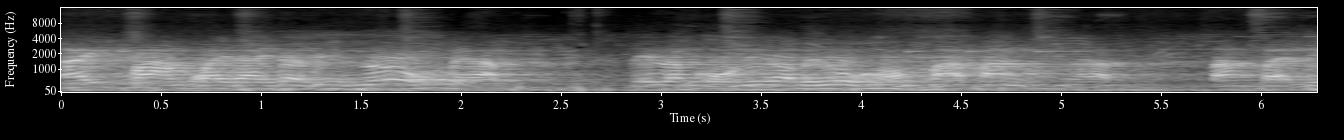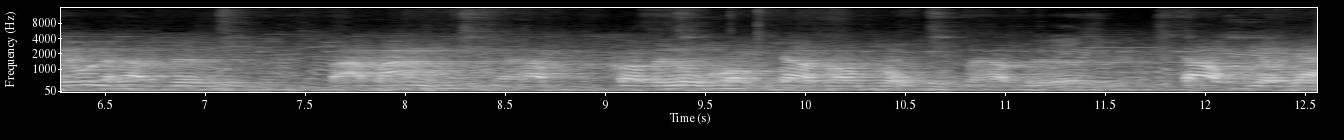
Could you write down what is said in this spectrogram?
ไอ้ฟาร์มควายไทยจังหวัดพิษณุโลกนะครับเป็นลำโขงที่ก็เป็นลูกของป๋าปังนะครับปังแปดนิ้วนะครับ ซึ่งป๋าปังนะครับ ก็เป็นลูกของเจ้าทองสุกนะครับ หรือเจ้าเกียวใหญ่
